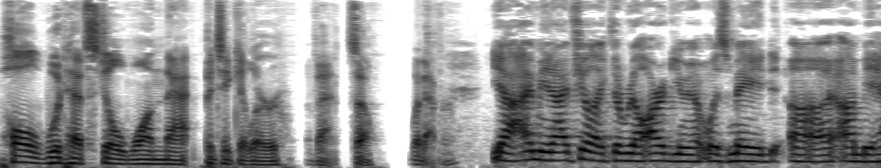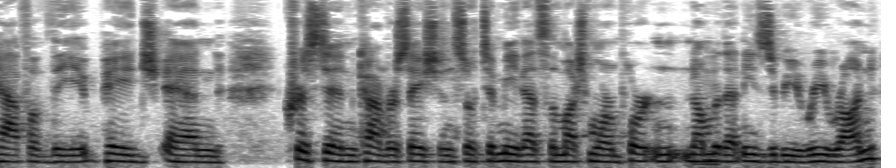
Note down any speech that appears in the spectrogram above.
Paul would have still won that particular event. So whatever. Yeah, I mean, I feel like the real argument was made uh, on behalf of the Paige and Kristin conversation. So to me, that's the much more important number that needs to be rerun.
